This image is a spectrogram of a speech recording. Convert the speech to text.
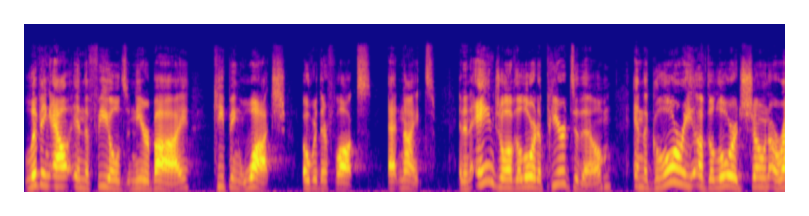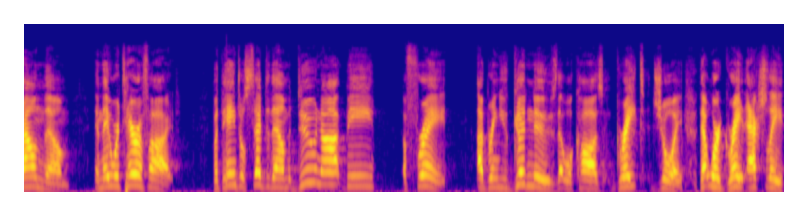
living out in the fields nearby, keeping watch over their flocks at night. And an angel of the Lord appeared to them, and the glory of the Lord shone around them, and they were terrified. But the angel said to them, Do not be afraid. I bring you good news that will cause great joy. That word great actually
